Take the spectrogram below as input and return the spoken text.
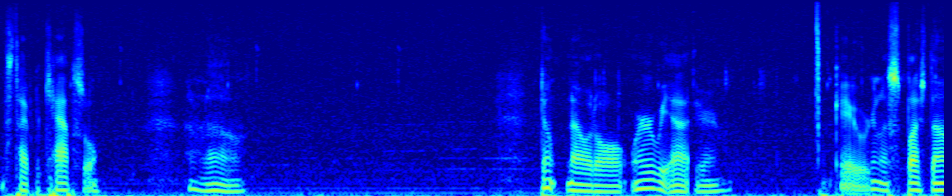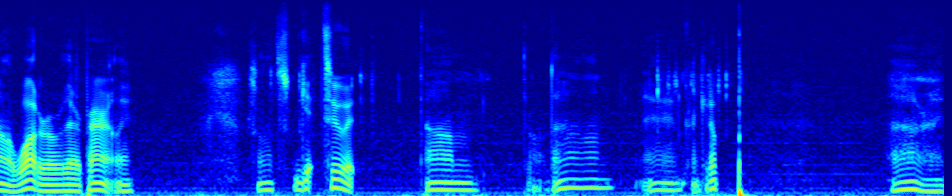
this type of capsule. I don't know. Don't know at all. Where are we at here? Okay, we're gonna splash down the water over there apparently. So let's get to it. Um, throw it down and crank it up. Alright.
